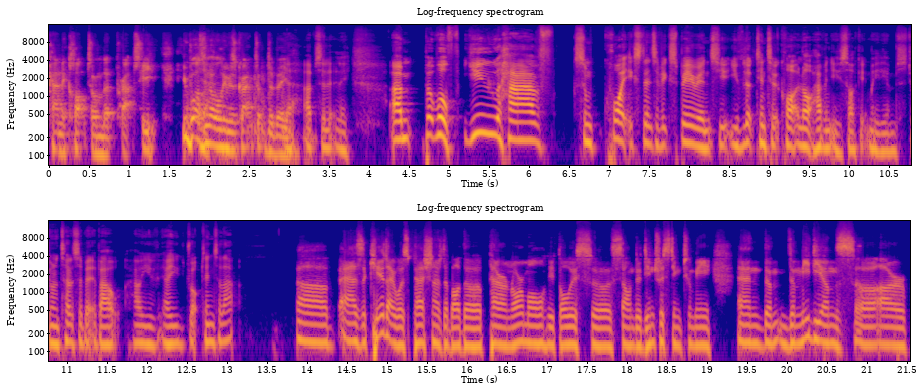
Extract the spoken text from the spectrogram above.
kind of clocked on that perhaps he he wasn't yeah. all he was cracked up to be. Yeah, absolutely. Um, but Wolf, you have some quite extensive experience. You, have looked into it quite a lot, haven't you? Psychic mediums. Do you want to tell us a bit about how you how you dropped into that? Uh, as a kid, I was passionate about the paranormal. It always uh, sounded interesting to me, and the the mediums uh, are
